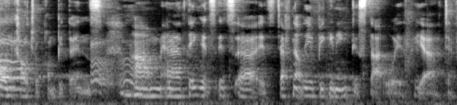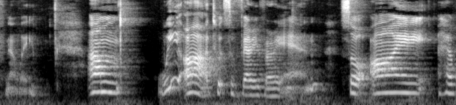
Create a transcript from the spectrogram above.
own cultural competence. Um, and I think it's it's uh, it's definitely a beginning to start with. Yeah, definitely. Um, we are towards the very very end, so I have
